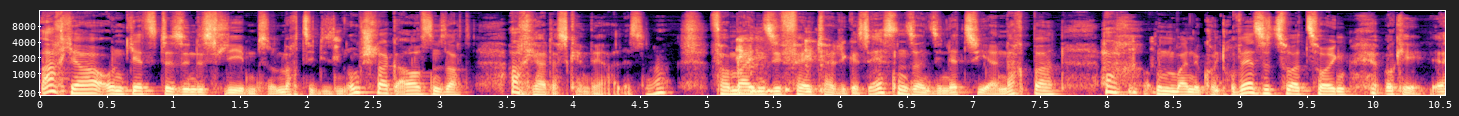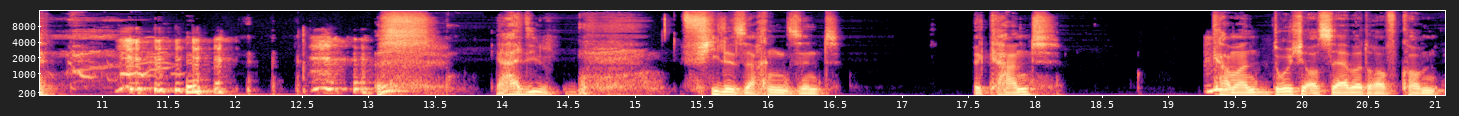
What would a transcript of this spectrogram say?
Ach ja, und jetzt der Sinn des Lebens. Und macht sie diesen Umschlag aus und sagt, ach ja, das kennen wir alles. Ne? Vermeiden Sie feldteiliges Essen, seien Sie nett zu Ihren Nachbarn. Ach, um meine Kontroverse zu erzeugen. Okay. ja, die, viele Sachen sind bekannt kann man durchaus selber drauf kommen.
